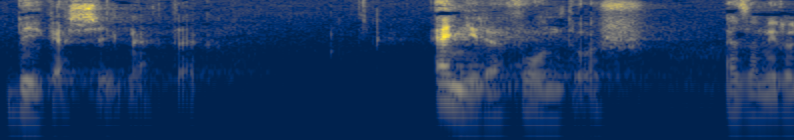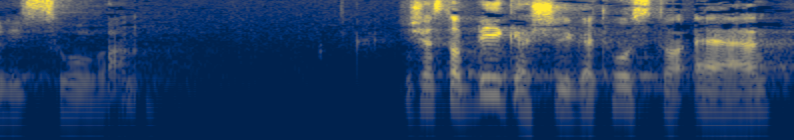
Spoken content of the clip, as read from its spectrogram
Békesség nektek. Ennyire fontos ez, amiről is szó van. És ezt a békességet hozta el,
